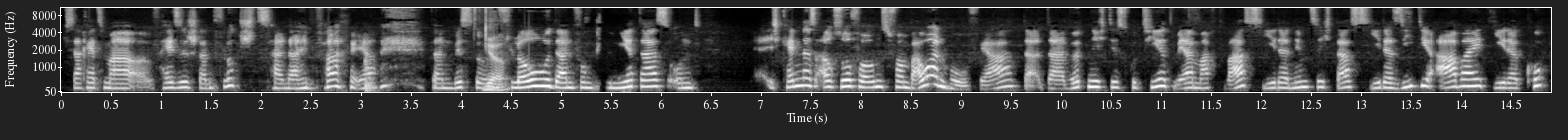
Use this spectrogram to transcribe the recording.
ich sage jetzt mal auf Hessisch, dann flutscht es halt einfach, ja. Dann bist du ja. im Flow, dann funktioniert das und ich kenne das auch so vor uns vom Bauernhof, ja. Da, da wird nicht diskutiert, wer macht was, jeder nimmt sich das, jeder sieht die Arbeit, jeder guckt.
